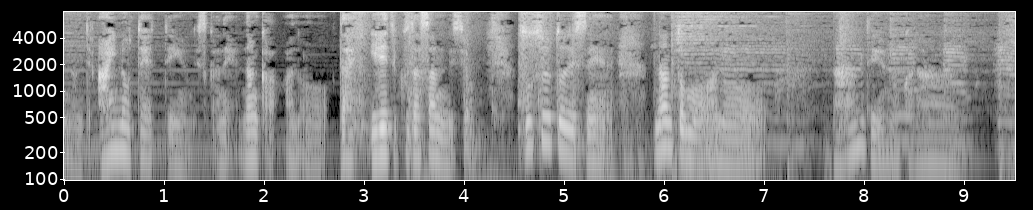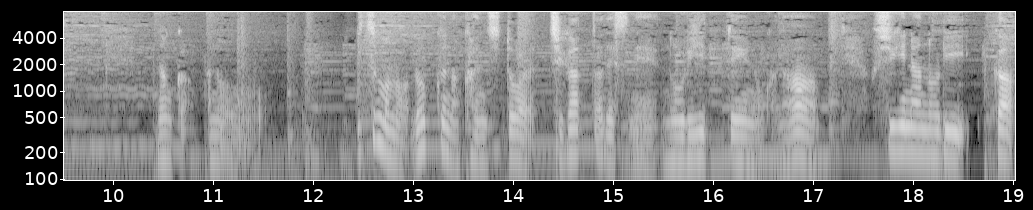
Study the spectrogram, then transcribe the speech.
の、なんて、愛の手っていうんですかね。なんか、あの、だ入れてくださるんですよ。そうするとですね、なんとも、あの、なんていうのかな。なんか、あの、いつものロックな感じとは違ったですね、ノリっていうのかな。不思議なノリが、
